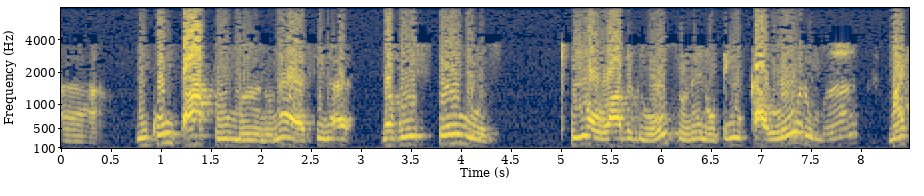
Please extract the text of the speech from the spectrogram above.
uh, um contato humano, né? Assim, uh, nós não estamos um ao lado do outro, né? Não tem o calor humano, mas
